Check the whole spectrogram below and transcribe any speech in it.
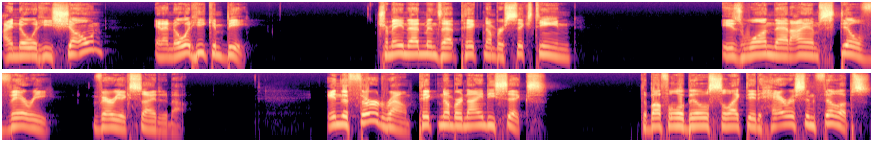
I know what he's shown, and I know what he can be. Tremaine Edmunds at pick number 16 is one that I am still very, very excited about. In the third round, pick number 96, the Buffalo Bills selected Harrison Phillips,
